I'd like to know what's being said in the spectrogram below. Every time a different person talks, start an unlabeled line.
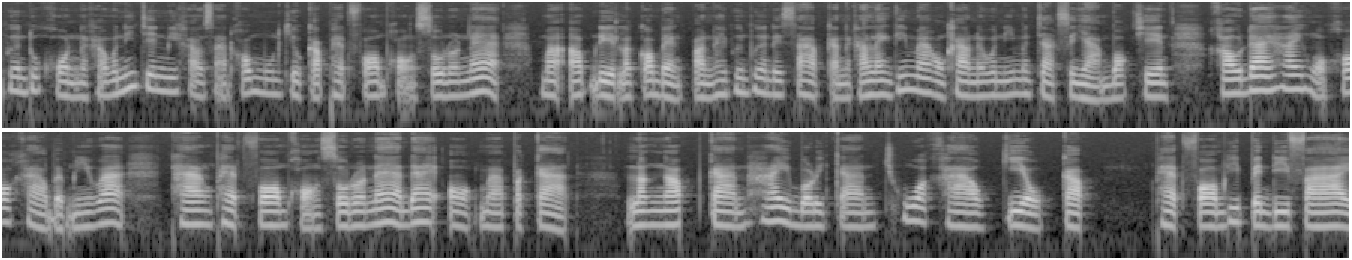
เพื่อนๆทุกคนนะคะ วันนี้เจนมีข่าวสารข้อมูลเกี่ยวกับแพลตฟอร์มของ s o l a n a มาอัปเดตแล้วก็แบ่งปันให้เพื่อนๆได้ทราบกันนะคะ แหล่งที่มาของข่าวในวันนี้มาจากสยามบล็อกเชนเขาได้ให้หัวข้อข่าวแบบนี้ว่า ทางแพลตฟอร์มของ s o l a n a ได้ออกมาประกาศ ระงับการให้บริการชั่วคราวเกี่ยวกับ แพลตฟอร์มที่เป็น d e f i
